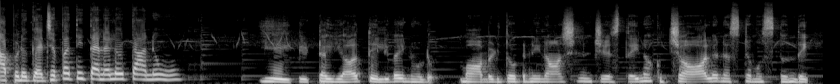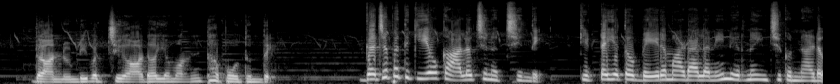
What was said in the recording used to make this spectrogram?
అప్పుడు గజపతి తనలో తాను ఈ కిట్టయ్య తెలివైనోడు. మామిడి తోటని నాశనం చేస్తే నాకు చాలా నష్టం వస్తుంది దాని నుండి వచ్చే ఆదాయం అంతా పోతుంది. గజపతికి ఒక ఆలోచన వచ్చింది కిట్టయ్యతో బేరమాడాలని నిర్ణయించుకున్నాడు.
